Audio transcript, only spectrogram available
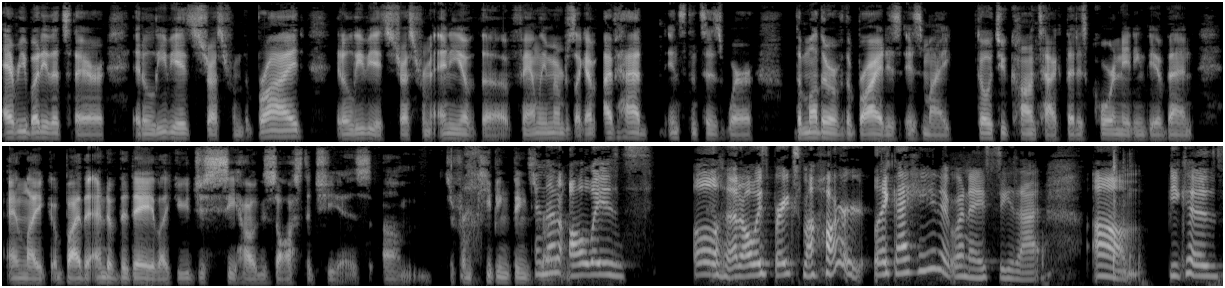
everybody that's there. It alleviates stress from the bride. It alleviates stress from any of the family members. Like i've, I've had instances where the mother of the bride is is my go-to contact that is coordinating the event and like by the end of the day like you just see how exhausted she is um from keeping things and that always oh that always breaks my heart like i hate it when i see that um because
